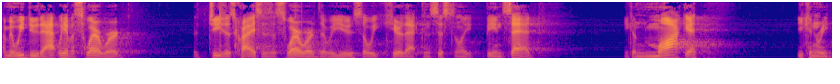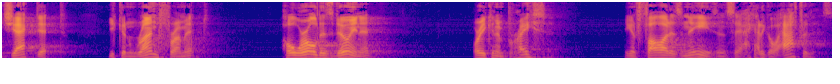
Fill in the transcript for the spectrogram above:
I mean, we do that. We have a swear word. Jesus Christ is a swear word that we use, so we hear that consistently being said. You can mock it, you can reject it, you can run from it. Whole world is doing it. Or you can embrace it. You can fall at his knees and say, I got to go after this.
